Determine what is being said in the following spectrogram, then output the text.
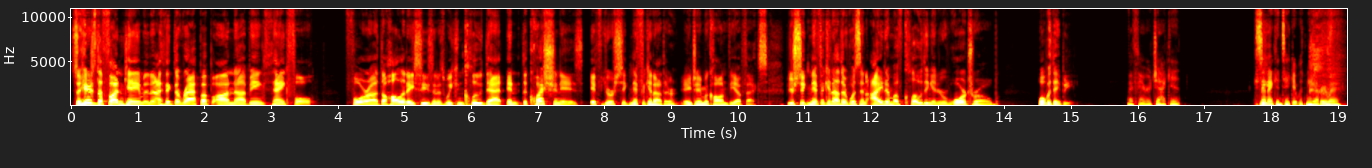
So here's the fun game, and I think the wrap up on uh, being thankful for uh, the holiday season as we conclude that. And the question is if your significant other, AJ McCall on VFX, if your significant other was an item of clothing in your wardrobe, what would they be? My favorite jacket. Because then I can take it with me everywhere.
